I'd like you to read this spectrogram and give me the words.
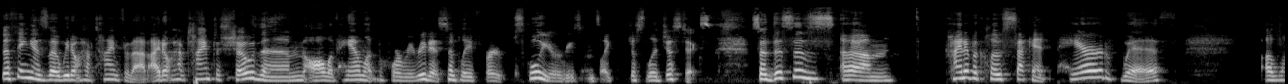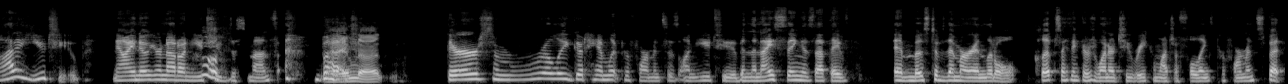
the thing is, though, we don't have time for that. I don't have time to show them all of Hamlet before we read it, simply for school year reasons, like just logistics. So this is um, kind of a close second, paired with a lot of YouTube. Now I know you're not on YouTube Huh. this month, but I am not. there are some really good Hamlet performances on YouTube. And the nice thing is that they've, and most of them are in little clips. I think there's one or two where you can watch a full length performance, but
